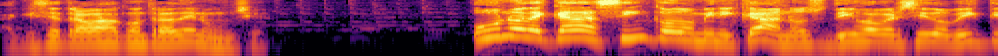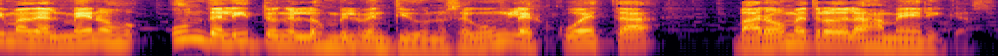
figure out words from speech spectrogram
aquí se trabaja contra denuncia, uno de cada cinco dominicanos dijo haber sido víctima de al menos un delito en el 2021, según la encuesta Barómetro de las Américas,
